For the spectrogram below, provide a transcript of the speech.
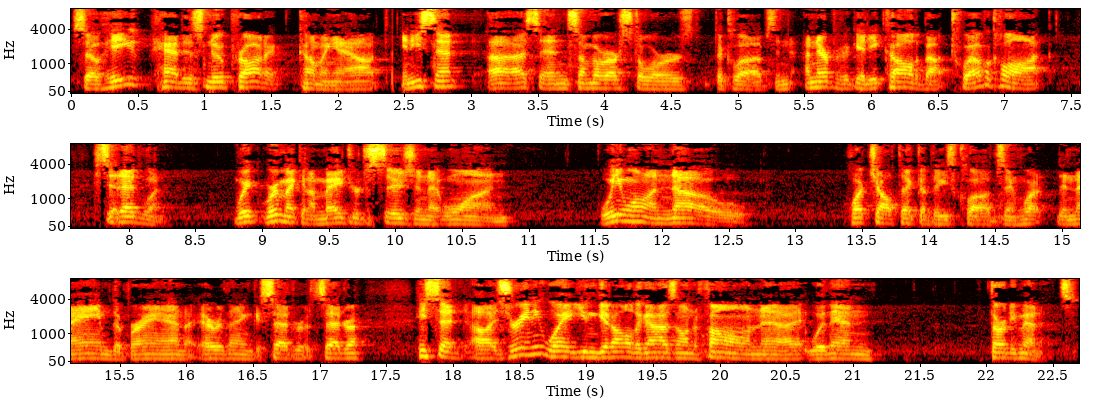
So he had this new product coming out, and he sent us and some of our stores the clubs. And I never forget. He called about twelve o'clock. He said, "Edwin, we, we're making a major decision at one. We want to know what y'all think of these clubs and what the name, the brand, everything, et cetera, et cetera." He said, uh, "Is there any way you can get all the guys on the phone uh, within 30 minutes.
